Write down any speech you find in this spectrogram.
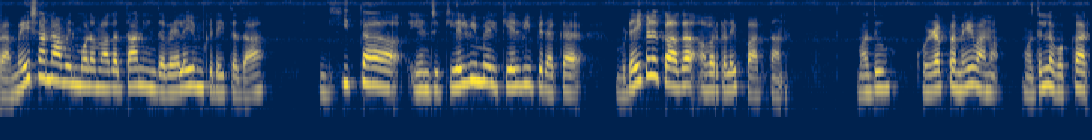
ரமேஷ் அண்ணாவின் மூலமாகத்தான் இந்த வேலையும் கிடைத்ததா? கீதா என்று கேள்வி மேல் கேள்வி பிறக்க விடைகளுக்காக அவர்களை பார்த்தான். மது குழப்பமே வேணாம் முதல்ல உட்கார்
